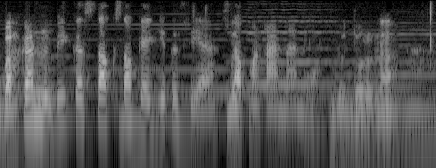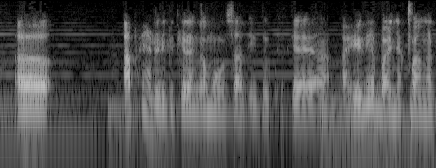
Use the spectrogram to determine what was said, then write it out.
Bahkan lebih ke stok-stok kayak gitu sih ya stok bet makanan ya. Betul. Nah uh, apa yang ada di pikiran kamu saat itu? Kayak akhirnya banyak banget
